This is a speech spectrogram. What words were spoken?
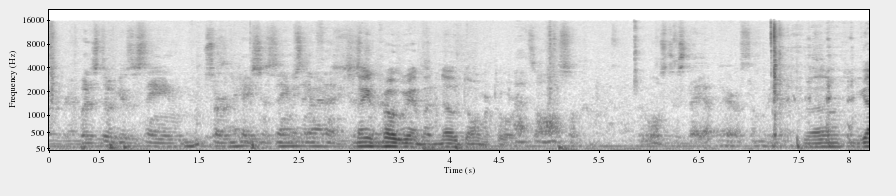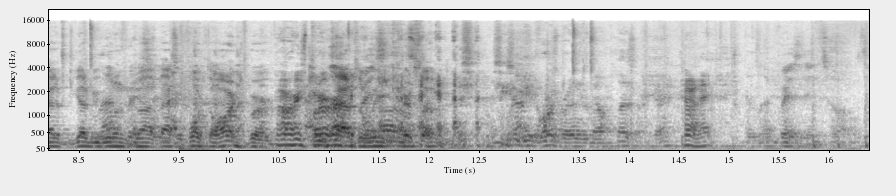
program but it still gives the same mm-hmm. certification, same, same thing. just Same a- program, but no dormitory. That's awesome. Who wants to stay up there with somebody? Well, you gotta, you gotta be willing to drive back and forth to Orangeburg. Orangeburg. Three times a week or something. It's easy to get to Orangeburg than to Mount Pleasant, okay? All right. I love President's Halls.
